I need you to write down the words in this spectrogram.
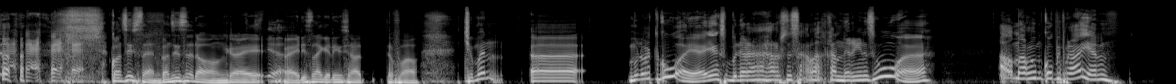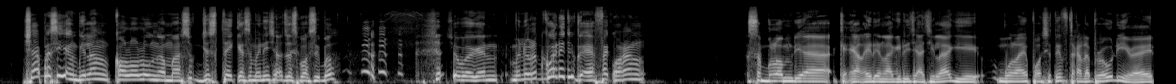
Konsisten, konsisten dong, right? Iya. Right, he's not getting shot to foul. Cuman eh menurut gua ya yang sebenarnya harus disalahkan dari ini semua almarhum Kobe Bryant. Siapa sih yang bilang kalau lu nggak masuk just take as many shots as possible? Coba kan, menurut gua ini juga efek orang sebelum dia ke LA dan lagi dicaci lagi mulai positif terhadap Brody, right?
